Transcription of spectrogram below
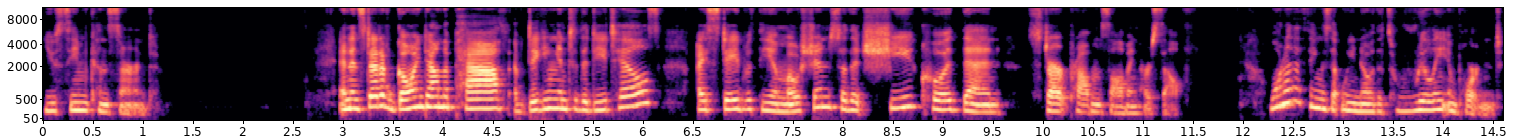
You seem concerned. And instead of going down the path of digging into the details, I stayed with the emotion so that she could then start problem solving herself. One of the things that we know that's really important,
